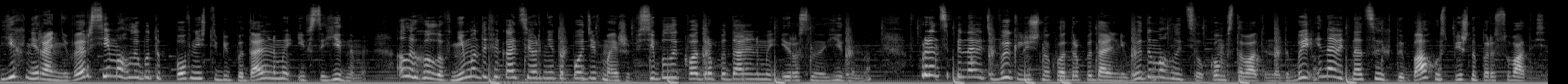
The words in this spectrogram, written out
Їхні ранні версії могли бути повністю біпедальними і всегідними, але головні модифікації орнітоподів майже всі були квадропедальними і рослиногідними. В принципі, навіть виключно квадропедальні види могли цілком вставати на диби і навіть на цих дибах успішно пересуватися.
